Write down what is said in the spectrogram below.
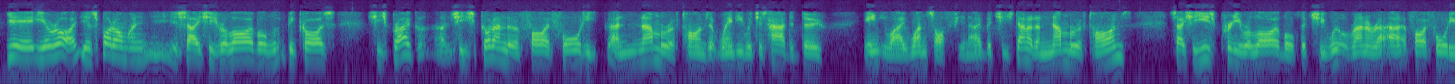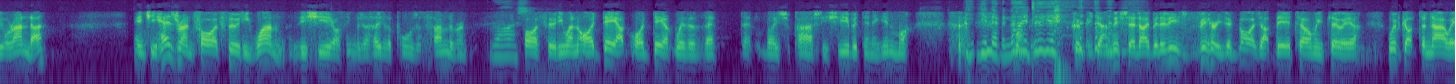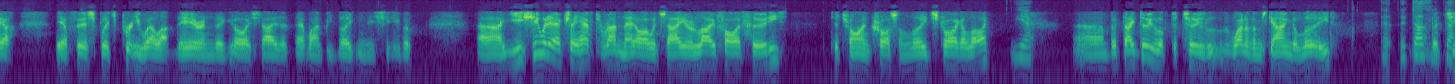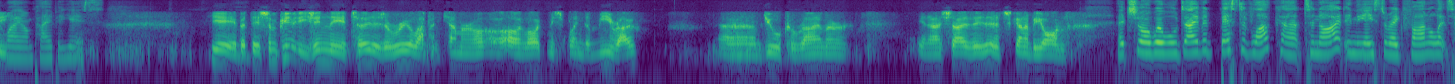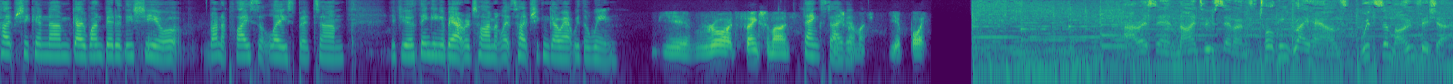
Yeah, you're right. You're spot on when you say she's reliable because she's broke. Uh, she's got under 540 a number of times at Wendy, which is hard to do anyway. Once off, you know, but she's done it a number of times, so she is pretty reliable that she will run a uh, 540 or under. And she has run 531 this year. I think it was a heat of the paws of thunder and right. 531. I doubt. I doubt whether that that will be surpassed this year. But then again, my you never know, do you? could be done this Saturday, but it is very. The guys up there tell me too. Our we've got to know our our first splits pretty well up there, and the guys say that that won't be beaten this year. But uh, you, she would actually have to run that, I would say, or low five thirties to try and cross and lead striker light. Yeah. Uh, but they do look to two. One of them's going to lead. It, it does look that she, way on paper, yes. Yeah, but there's some beauties in there too. There's a real up and comer. I, I like Miss Splendor Miro, um, Dual Corona. You know, so it's going to be on. It sure will. Well, David, best of luck uh, tonight in the Easter egg final. Let's hope she can um, go one better this year or run a place at least. But um, if you're thinking about retirement, let's hope she can go out with a win. Yeah, right. Thanks, Simone. Thanks, David. Thanks very much. Yeah, bye. RSN 927's Talking Greyhounds with Simone Fisher.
